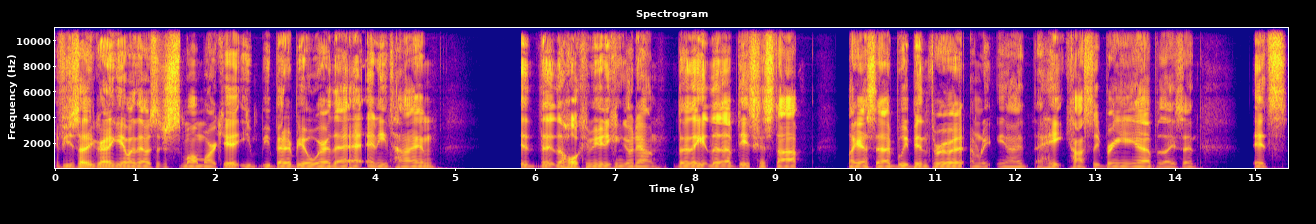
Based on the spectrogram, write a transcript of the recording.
if you decided to grind a game like that with such a small market, you you better be aware that at any time, it, the the whole community can go down. The they, the updates can stop. Like I said, I, we've been through it. I'm you know I, I hate constantly bringing it up, but like I said, it's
